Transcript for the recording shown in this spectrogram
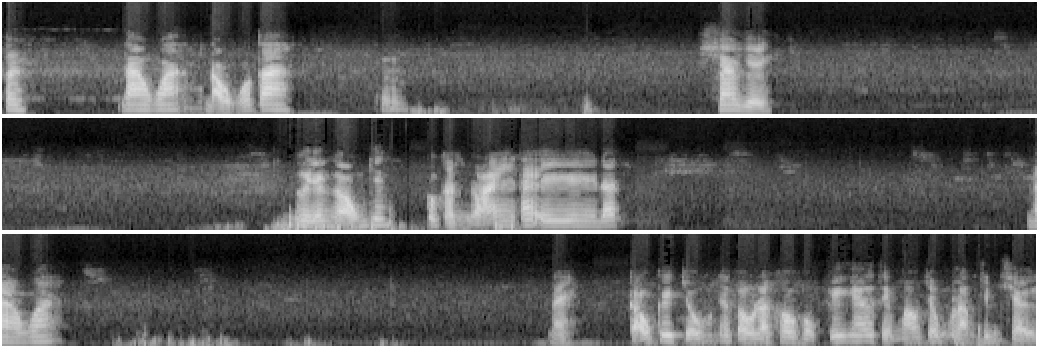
Ừ đau quá, đầu của ta. Ừ. sao vậy? Người dân ổn chứ, có cần gọi thấy y đến. Đau quá. Này cậu ký chủ, nếu cậu đã khôi phục trí nhớ thì mau chóng làm chính sự.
